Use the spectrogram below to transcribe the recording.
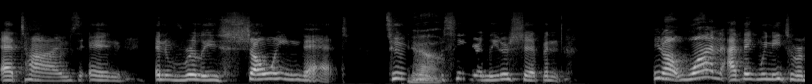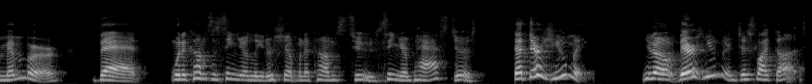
at times in in really showing that to yeah. senior leadership and you know, one, I think we need to remember that when it comes to senior leadership, when it comes to senior pastors, that they're human. You know, they're human just like us.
